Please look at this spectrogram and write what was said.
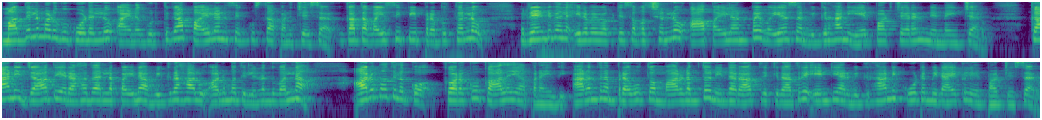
మద్దెలమడుగు కూడల్లో ఆయన గుర్తుగా పైలను శంకుస్థాపన చేశారు. గత వైసీపీ ప్రభుత్వంలో రెండు వేల ఇరవై ఒకటి సంవత్సరంలో ఆ పైలాన్పై వైఎస్ఆర్ విగ్రహాన్ని ఏర్పాటు చేయాలని నిర్ణయించారు. కానీ జాతీయ రహదారులపైన విగ్రహాలు అనుమతి లేనందువల్ల అనుమతుల కొ- కొరకు కాలయాపనైంది అనంతరం ప్రభుత్వం మారడంతో నిన్న రాత్రికి రాత్రి ఎన్టీఆర్ విగ్రహాన్ని కూటమి నాయకులు ఏర్పాటు చేశారు.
